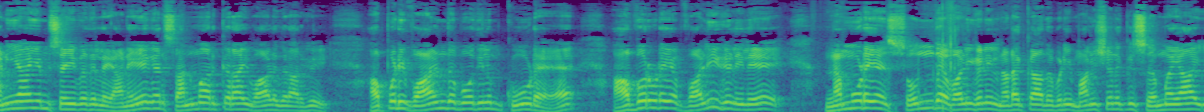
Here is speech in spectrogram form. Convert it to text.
அநியாயம் செய்வதில்லை. அநேகர் சன்மார்க்கராய் வாழுகிறார்கள். அப்படி வாழ்ந்த போதிலும் கூட அவருடைய வழிகளிலே நம்முடைய சொந்த வழிகளில் நடக்காதபடி மனுஷனுக்கு செம்மையாய்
